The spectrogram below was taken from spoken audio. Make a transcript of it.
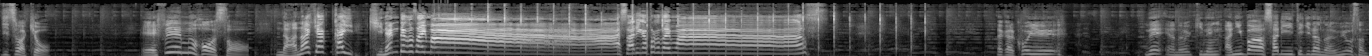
実は今日、FM 放送700回記念でございますありがとうございますだからこういう、ね、あの、記念アニバーサリー的なのは、海坊さん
